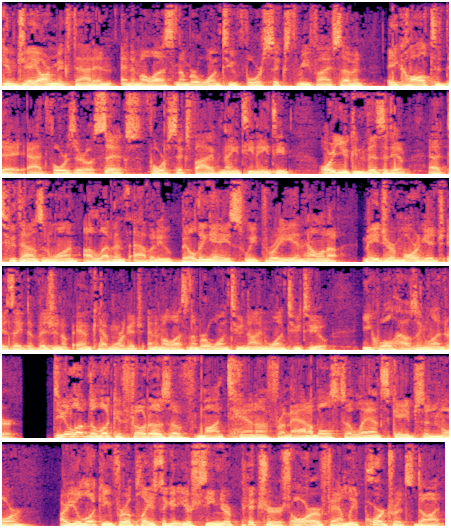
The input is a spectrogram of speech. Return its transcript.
Give J.R. McFadden, NMLS number 1246357, a call today at 406-465-1918, or you can visit him at 2001 11th Avenue, Building A, Suite 3 in Helena. Major Mortgage is a division of AMCAP Mortgage, NMLS number 129122, equal housing lender. Do you love to look at photos of Montana from animals to landscapes and more? Are you looking for a place to get your senior pictures or family portraits done?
